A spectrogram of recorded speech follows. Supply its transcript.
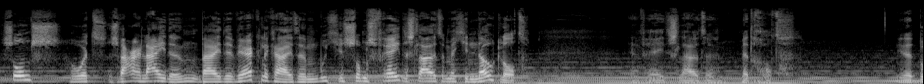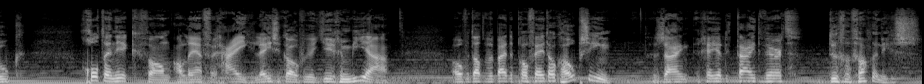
Soms hoort zwaar lijden bij de werkelijkheid en moet je soms vrede sluiten met je noodlot. En vrede sluiten met God. In het boek God en ik van Alain Verheij lees ik over Jeremia. Over dat we bij de profeet ook hoop zien. Zijn realiteit werd de gevangenis.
